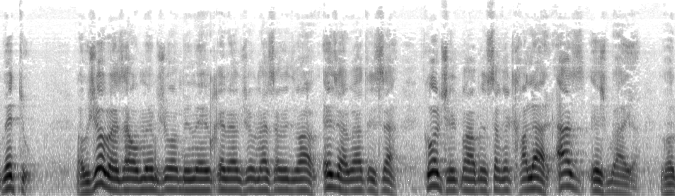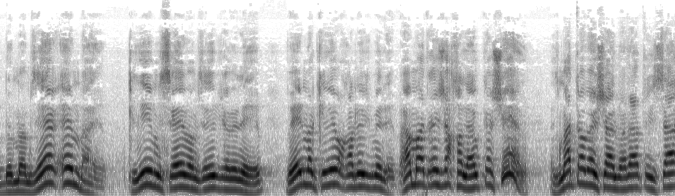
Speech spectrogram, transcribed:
ותו. רבי שמעון עזר אומר משום רבי מאיר וכן רבי שמעון נעשה בדבריו, איזה עברת טיסה? כל שהתמרה בספק חלל, אז יש בעיה, אבל בממזר אין בעיה. מכירים ישראל ממזרים שביניהם, ואין מכירים החלל שביניהם. אמרת יש החלל כשר, אז מה אתה אומר שאלמנת עיסה,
